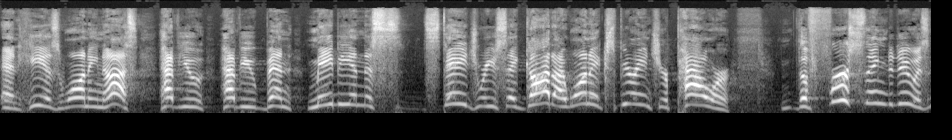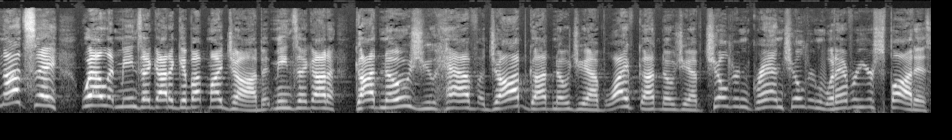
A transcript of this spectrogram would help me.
And he is wanting us. Have you have you been maybe in this stage where you say, "God, I want to experience your power." The first thing to do is not say, well, it means I got to give up my job. It means I got to, God knows you have a job. God knows you have wife. God knows you have children, grandchildren, whatever your spot is.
